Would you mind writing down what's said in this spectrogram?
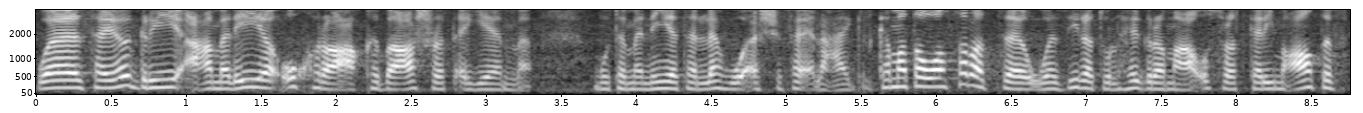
وسيجري عملية أخرى عقب عشرة أيام. متمنية له الشفاء العاجل. كما تواصلت وزيرة الهجرة مع أسرة كريم عاطف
